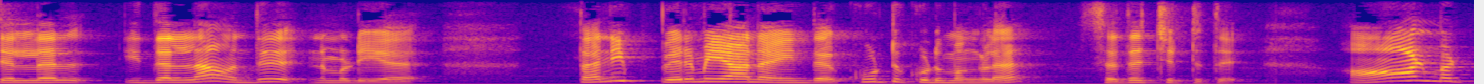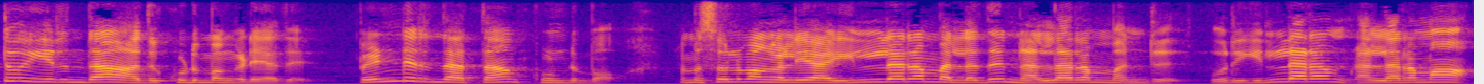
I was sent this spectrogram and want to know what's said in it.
செல்லல் இதெல்லாம் வந்து நம்முடைய தனி பெருமையான இந்த கூட்டு குடும்பங்களை சிதைச்சிட்டுது. ஆண் மட்டும் இருந்தால் அது குடும்பம் கிடையாது. பெண் இருந்தால் தான் குடும்பம். நம்ம சொல்லுவாங்க இல்லையா இல்லறம் அல்லது நல்லறம் அன்று. ஒரு இல்லறம் நல்லறமாக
